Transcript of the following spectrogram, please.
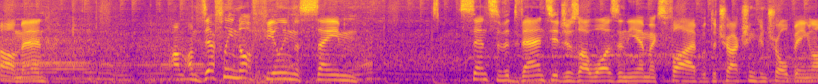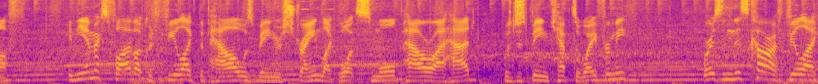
Oh man. I'm, I'm definitely not feeling the same sense of advantage as I was in the MX-5 with the traction control being off. In the MX-5 I could feel like the power was being restrained, like what small power I had was just being kept away from me. Whereas in this car, I feel like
